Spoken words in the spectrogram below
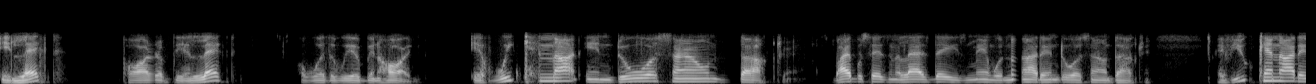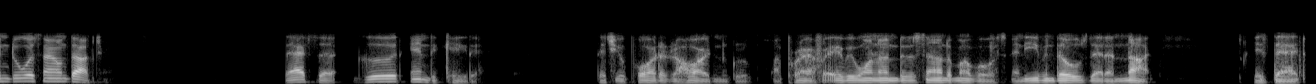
elect, part of the elect, or whether we have been hardened. If we cannot endure sound doctrine, Bible says in the last days men will not endure sound doctrine. If you cannot endure sound doctrine, that's a good indicator that you're part of the hardened group. My prayer for everyone under the sound of my voice, and even those that are not, is that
